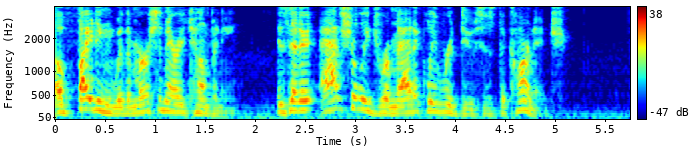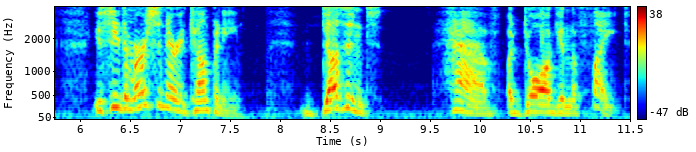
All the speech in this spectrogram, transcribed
of fighting with a mercenary company is that it actually dramatically reduces the carnage. You see, the mercenary company doesn't have a dog in the fight.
